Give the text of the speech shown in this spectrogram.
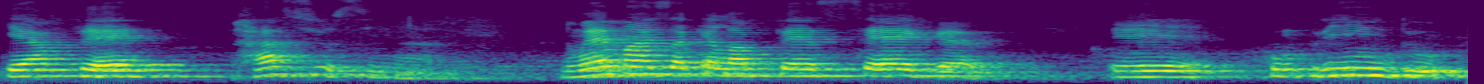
que é a fé raciocinada. Não é mais aquela fé cega, é, cumprindo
